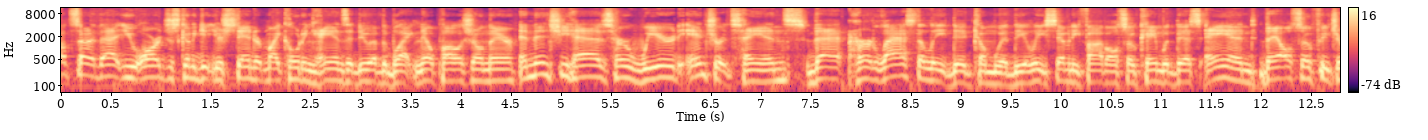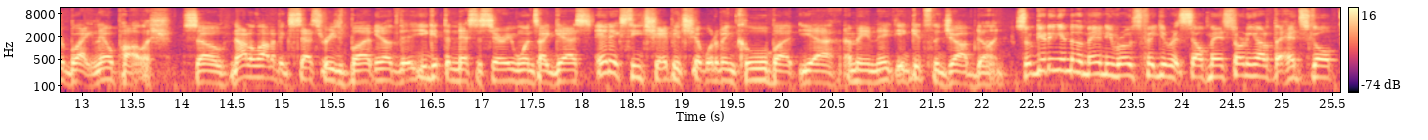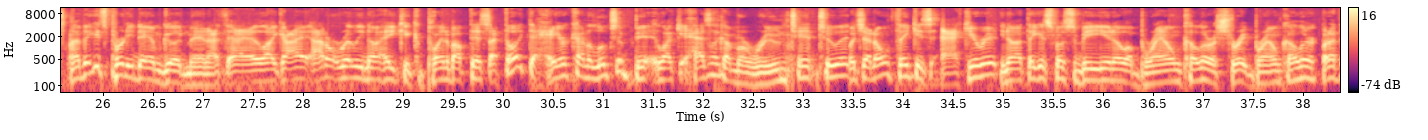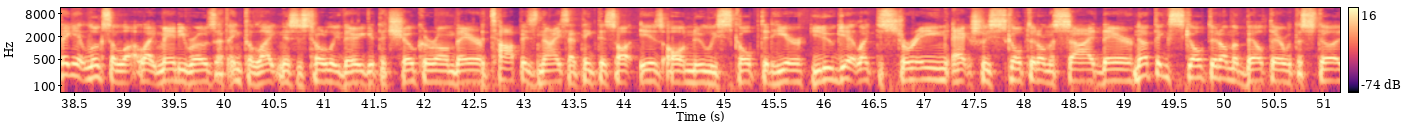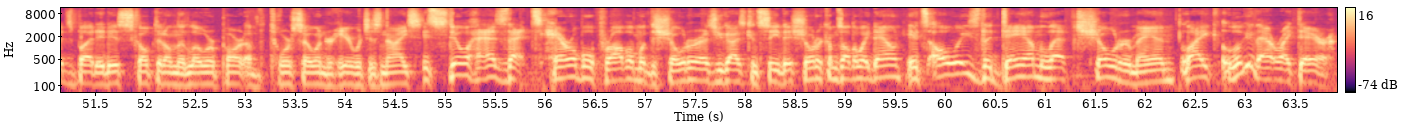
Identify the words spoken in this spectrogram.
outside of that, you are just going to get your standard mic holding hands that do have the black nail polish on there. And then she has her weird entrance hands that her last Elite did come with. The Elite 75 also came with this, and they also feature black nail polish. So, not a lot of accessories, but, you know, the, you get the necessary ones, I guess. NXT Championship would have been cool, but yeah, I mean, it, it gets the job done. So, getting into the Mandy Rose figure itself, man, starting out with the head sculpt, I think it's pretty damn good, man. I, I like, I, I don't really know how you could complain about this. I feel like the hair kind of looks a bit like it has like a maroon tint to it, which I don't think is accurate. You know, I think it's supposed to be, you know, a brown color, a straight brown color, but I think it looks a lot like Mandy Rose. I think the likeness is totally there. You get the choker on there. The top is nice. I think this all is all newly sculpted here. You do get like the string actually sculpted on the side there. Nothing sculpted on the belt there with the studs, but it is sculpted on the lower part of the torso under here, which is nice. It still has that terrible problem with the shoulder. As you guys can see, this shoulder comes all the way down. It's always always the damn left shoulder, man. Like, look at that right there.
